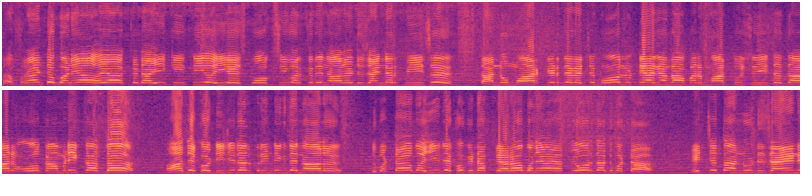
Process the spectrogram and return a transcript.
ਫਰੰਟ ਬਣਿਆ ਹੋਇਆ, ਕਢਾਈ ਕੀਤੀ ਹੋਈ ਹੈ ਸਪੋਕਸੀ ਵਰਕ ਦੇ ਨਾਲ ਡਿਜ਼ਾਈਨਰ ਪੀਸ ਤੁਹਾਨੂੰ ਮਾਰਕੀਟ ਦੇ ਵਿੱਚ ਬਹੁਤ ਲੁੱਟਿਆ ਜਾਂਦਾ, ਪਰ ਮਾਤੂ ਸ਼੍ਰੀ ਸਰਦਾਰ ਉਹ ਕੰਮ ਨਹੀਂ ਕਰਦਾ। ਆਹ ਦੇਖੋ ਡਿਜੀਟਲ ਪ੍ਰਿੰਟਿੰਗ ਦੇ ਨਾਲ ਦੁਪੱਟਾ, ਭਾਜੀ ਦੇਖੋ ਕਿੰਨਾ ਪਿਆਰਾ ਬਣਿਆ ਹੋਇਆ ਪਿਓਰ ਦਾ ਦੁਪੱਟਾ। ਇਹ ਤੁਹਾਨੂੰ ਡਿਜ਼ਾਈਨ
